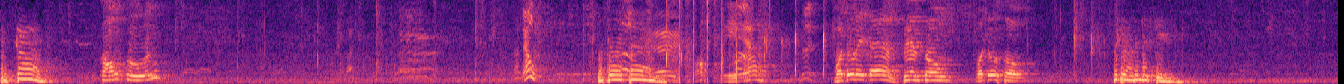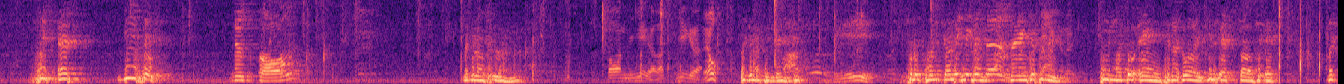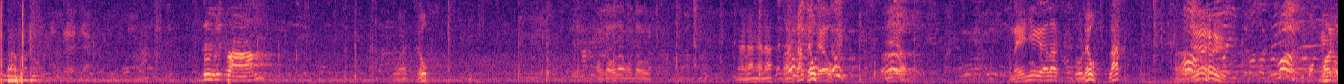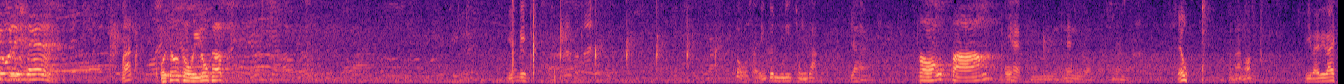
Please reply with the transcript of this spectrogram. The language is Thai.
สิบเก้า สองศูนย์ ร็ว มาตัวแต้ม บล็อก เสียหมดดูได้แต้มเปลี่ยนทรงหมดดูทรงนักกีฬาทั้งหมดเกมสิบเอ็ดยี่สิบหนึ่งสองนักกีฬาสลัง son nhí kìa lên nhí kìa ร็วนักกีฬาเป็นแดงครับดีสรุปผลการแข่งขันในเซตที่หนึ่งทีมมอเตอร์เอชนะด้วย 21 ต่อ 11 นักกีฬาพักหนึ่งสาม rồi ร็ว ngồi tàu ra ngồi tàu ngày na ngày na lại cắt ร็ว ร็วnày nhí kìa lên rồi ร็ว lát Ê. หมดดูได้แต้ม lát หมดดูส่งอีกลูกครับ Nhìn đi. Đổ xảy đến cân bu đi chống giặc. Dạ. สองสาม Kẹp nên rồi. Nên. Đều. Nặng nó. Đi bay đi bay. Đột nó đột đột. Đi nó. Đi. Đấy đó, đều. Yeah. Yeah. หมดดู đi bay đi bay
